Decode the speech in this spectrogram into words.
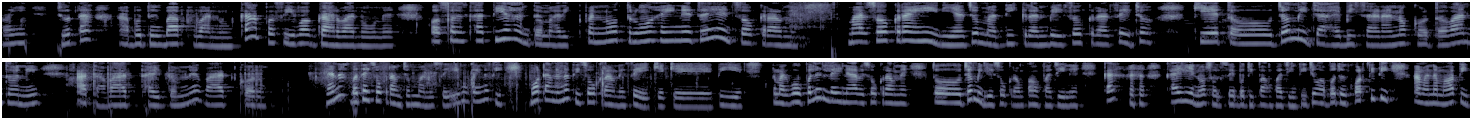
અહીં જોતા આ બધું બાફવાનું કાં પછી વઘારવાનું ને અસલ થતી હે ને તમારી પણ નોતરું હઈને જઈએ છોકરાઓને. મારા છોકરા અહીં રહ્યા જો, મારા દીકરાને બે છોકરા છે જો. કે તો જમી જાહે બિસાડા ન કર તો વાંધો નહીં. આટા વાત થાય તમને, વાત કરું. હે ને બધા છોકરાઓને જમવાનું છે એવું કંઈ નથી મોટાને નથી છોકરાઓને છે કે કે તી તમારે બહુ ભલે લઈને આવે છોકરાઓને તો જમી લે છોકરાઓ પાઉંભાજીને કા ખાઈ લે નોસલ છે બધી પાઉંભાજી તી જો આ બધું કરતી હતી આમાં નામાં હતી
